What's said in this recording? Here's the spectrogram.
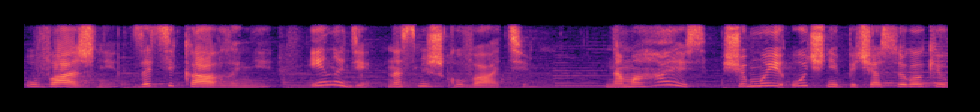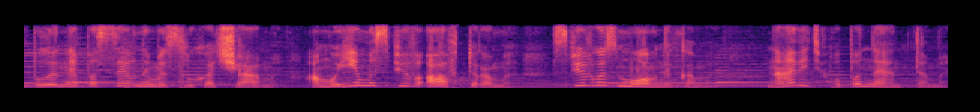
уважні, зацікавлені, іноді насмішкуваті. Намагаюсь, щоб мої учні під час уроків були не пасивними слухачами, а моїми співавторами, співрозмовниками, навіть опонентами.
